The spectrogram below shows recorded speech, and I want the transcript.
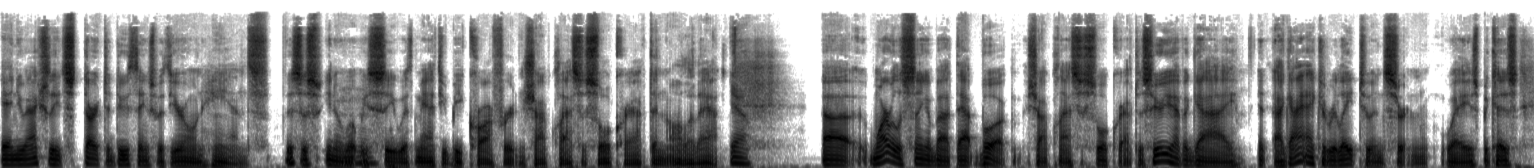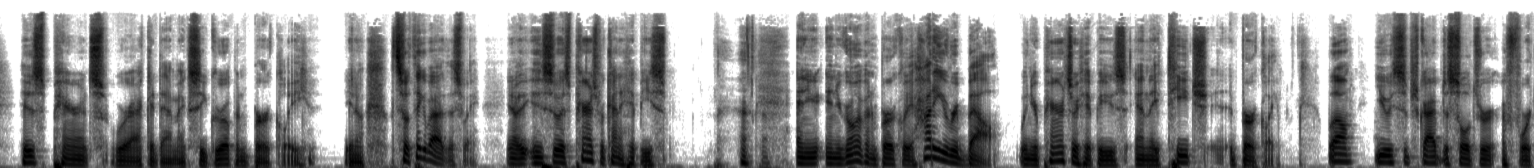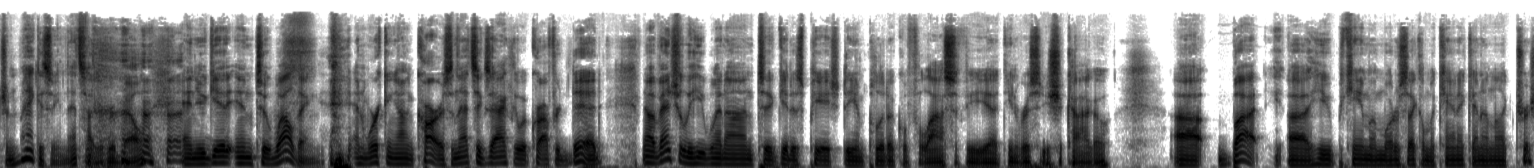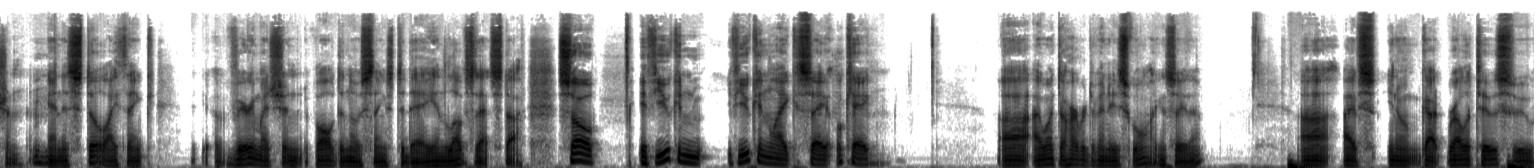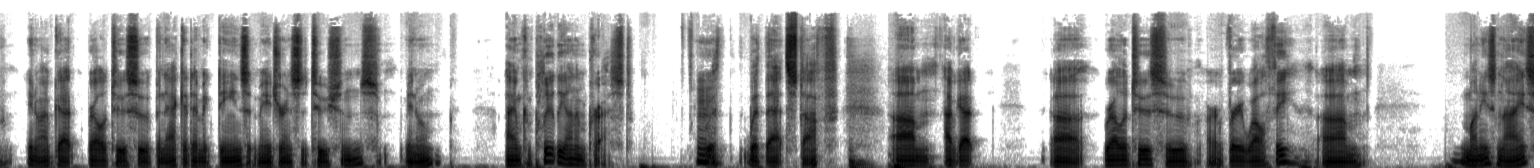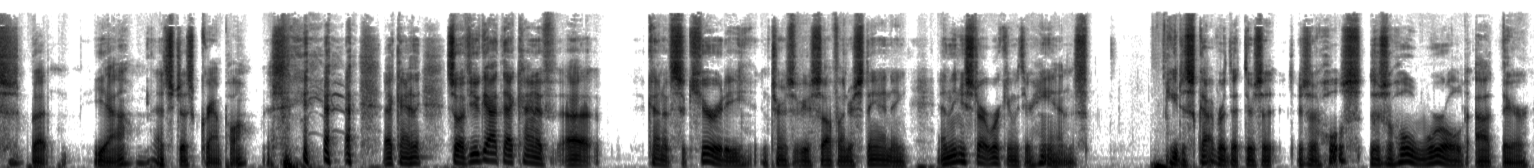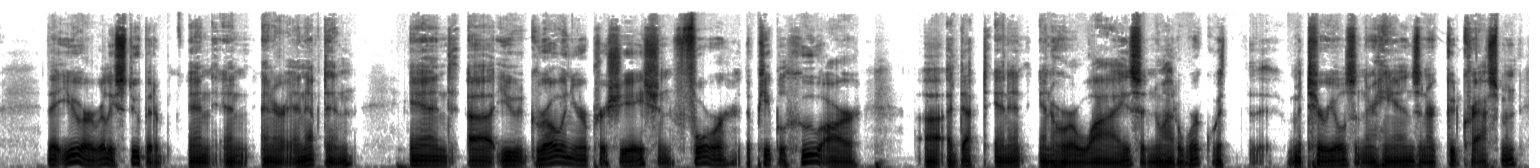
and you actually start to do things with your own hands. This is, you know, what we see with Matthew B. Crawford and Shop Class of Soulcraft and all of that. Yeah. Uh, marvelous thing about that book, Shop Class of Soulcraft, is here you have a guy, a guy I could relate to in certain ways because his parents were academics. He grew up in Berkeley, you know. So think about it this way, you know. So his parents were kind of hippies, and you and you're growing up in Berkeley. How do you rebel when your parents are hippies and they teach at Berkeley? Well, you subscribe to Soldier of Fortune magazine. That's how you rebel. and you get into welding and working on cars. And that's exactly what Crawford did. Now, eventually, he went on to get his PhD in political philosophy at the University of Chicago. Uh, but uh, he became a motorcycle mechanic and an electrician and is still, I think, very much involved in those things today and loves that stuff. So if you can, if you can like say, okay, uh, I went to Harvard Divinity School, I can say that. Uh, I've you know got relatives who you know I've got relatives who have been academic deans at major institutions. You know, I am completely unimpressed Hmm. with with that stuff. Um, I've got uh, relatives who are very wealthy. Um, money's nice, but yeah, that's just grandpa. that kind of thing. So if you got that kind of uh, kind of security in terms of your self understanding, and then you start working with your hands, you discover that there's a there's a whole there's a whole world out there that you are really stupid and and and are inept in, and uh, you grow in your appreciation for the people who are uh, adept in it and who are wise and know how to work with materials in their hands and are good craftsmen.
